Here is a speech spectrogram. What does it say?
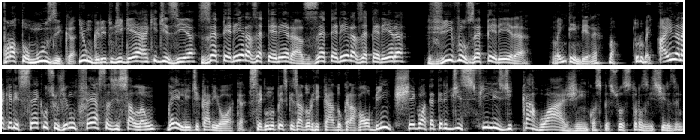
protomúsica e um grito de guerra que dizia Zé Pereira, Zé Pereira, Zé Pereira, Zé Pereira, viva o Zé Pereira. Vai entender, né? Bom, tudo bem. Ainda naquele século surgiram festas de salão da elite carioca. Segundo o pesquisador Ricardo Cravalbin, chegam até ter desfiles de carruagem, com as pessoas todas vestidas em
